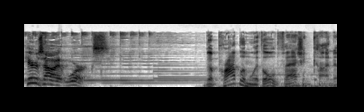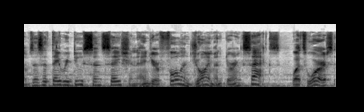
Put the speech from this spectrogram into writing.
Here's how it works. The problem with old-fashioned condoms is that they reduce sensation and your full enjoyment during sex. What's worse,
